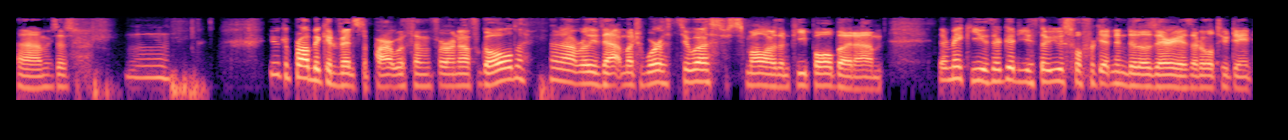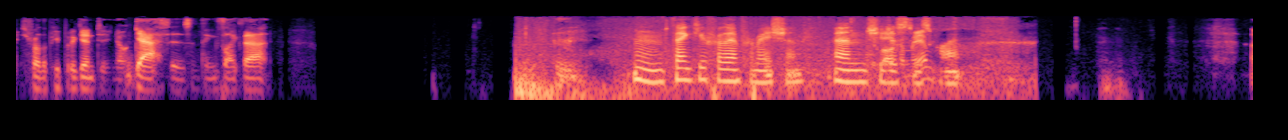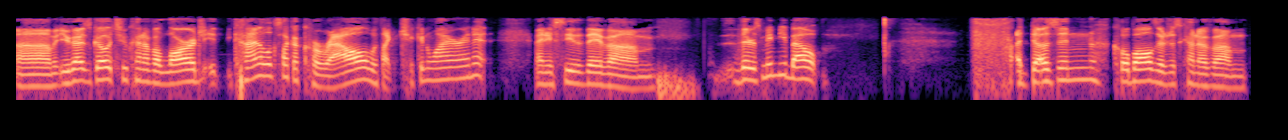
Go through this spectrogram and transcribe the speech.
Um, he says, mm, "You could probably convince to part with them for enough gold. They're not really that much worth to us. They're smaller than people, but um, they're make you they're good. They're useful for getting into those areas that are a little too dangerous for other people to get into. You know, gases and things like that." Hmm, thank you for the information. And she Welcome, just is ma'am. quiet. Um, you guys go to kind of a large. It kind of looks like a corral with like chicken wire in it, and you see that they've um. There's maybe about a dozen kobolds. They're just kind of um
